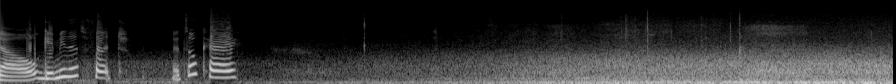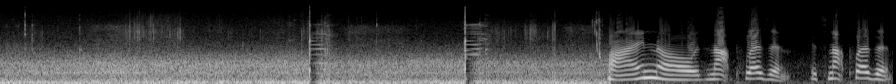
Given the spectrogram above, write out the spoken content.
No, give me this foot. It's okay. I know, it's not pleasant. It's not pleasant.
